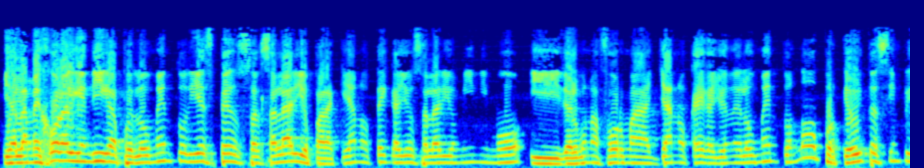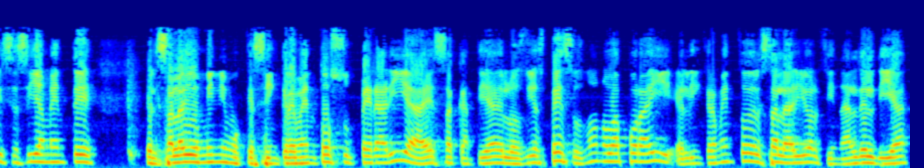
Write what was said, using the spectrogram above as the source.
y a lo mejor alguien diga, pues le aumento 10 pesos al salario para que ya no tenga yo salario mínimo y de alguna forma ya no caiga yo en el aumento. No, porque ahorita simple y sencillamente el salario mínimo que se incrementó superaría esa cantidad de los 10 pesos. No, no va por ahí. El incremento del salario al final del día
